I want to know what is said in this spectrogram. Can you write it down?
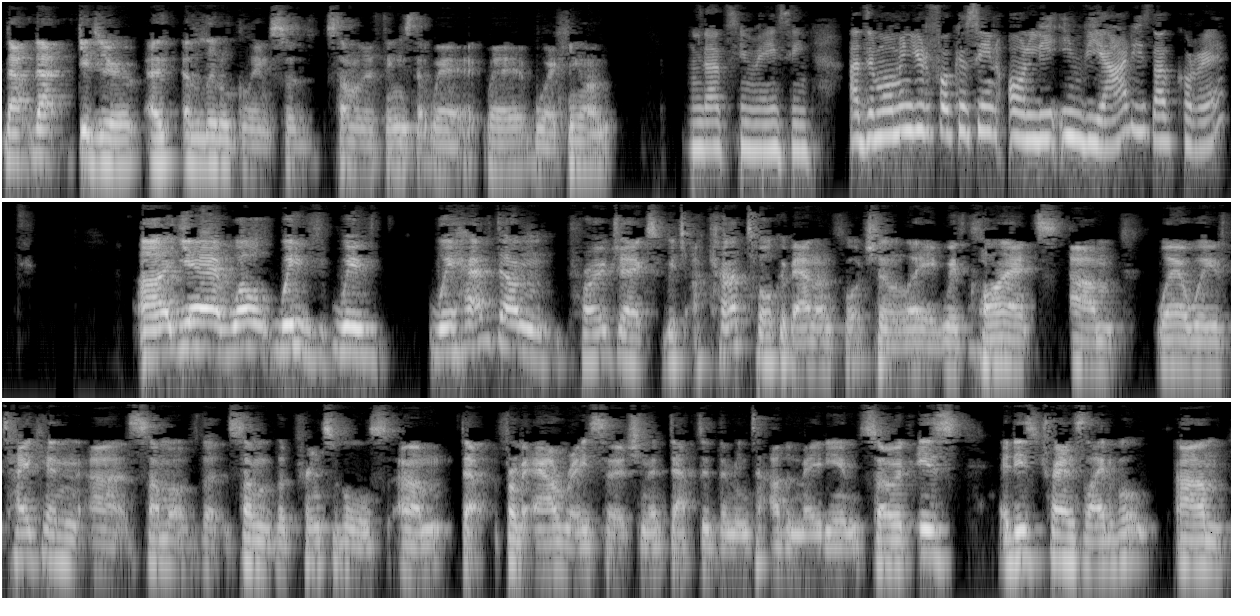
that, that gives you a, a little glimpse of some of the things that we're, we're working on. That's amazing. At the moment, you're focusing only in VR. Is that correct? Uh, yeah. Well, we've, we've we have done projects which I can't talk about, unfortunately, with clients um, where we've taken uh, some of the some of the principles um, that from our research and adapted them into other mediums. So it is it is translatable. Um,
